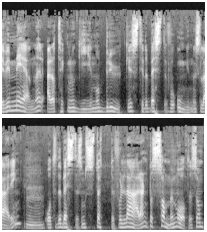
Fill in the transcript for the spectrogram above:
Det vi mener, er at teknologien må brukes til det beste for ungenes læring, mm. og til det beste som støtte for læreren, på samme måte som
